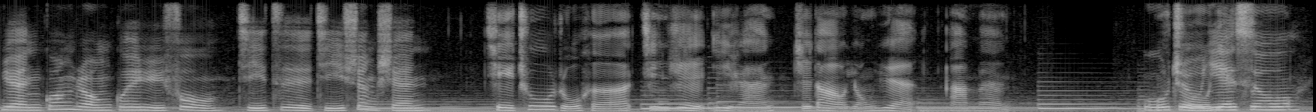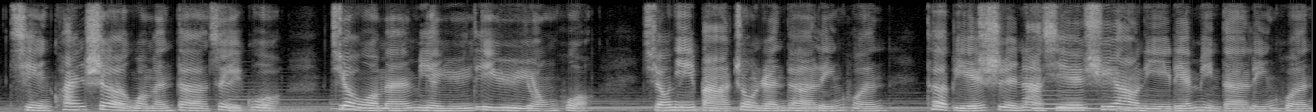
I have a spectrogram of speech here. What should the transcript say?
愿光荣归于父及子及圣神，起初如何，今日亦然，直到永远。阿门。无主耶稣，请宽赦我们的罪过，救我们免于地狱永火。求你把众人的灵魂，特别是那些需要你怜悯的灵魂，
